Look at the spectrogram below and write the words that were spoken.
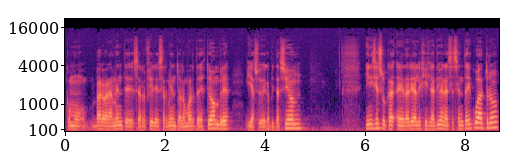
como bárbaramente se refiere Sarmiento a la muerte de este hombre y a su decapitación. Inicia su eh, tarea legislativa en el 64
